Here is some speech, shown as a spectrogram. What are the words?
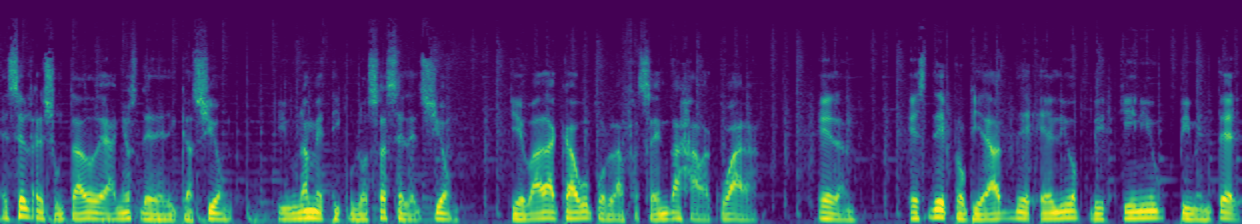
es el resultado de años de dedicación y una meticulosa selección llevada a cabo por la Facenda Jabacuara. Edan es de propiedad de Helio Virginio Pimentel.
